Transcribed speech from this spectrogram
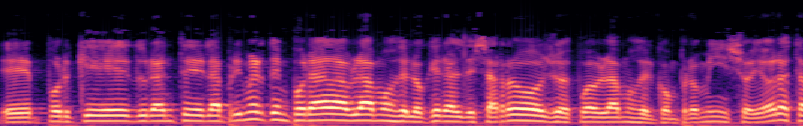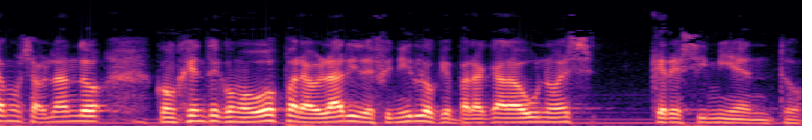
Eh, porque durante la primera temporada hablamos de lo que era el desarrollo, después hablamos del compromiso y ahora estamos hablando con gente como vos para hablar y definir lo que para cada uno es crecimiento.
